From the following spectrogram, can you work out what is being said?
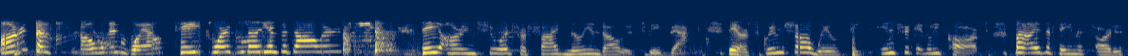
Aren't those stolen whale teeth worth millions of dollars? They are insured for $5 million to be exact. They are scrimshaw whale teeth intricately carved by the famous artist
